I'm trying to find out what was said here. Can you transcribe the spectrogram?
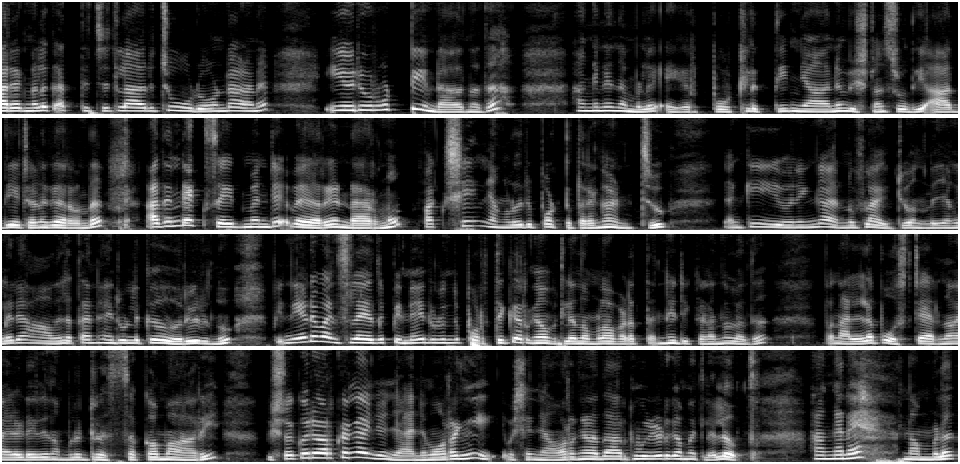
മരങ്ങൾ കത്തിച്ചിട്ടുള്ള ആ ഒരു ചൂട് കൊണ്ടാണ് ഈ ഒരു റൊട്ടി ഉണ്ടാകുന്നത്. അങ്ങനെ നമ്മൾ എയർപോർട്ടിലെത്തി ഞാനും വിഷ്ണു ശ്രുതി ആദ്യമായിട്ടാണ് കയറുന്നത്. അതിന്റെ എക്സൈറ്റ്മെന്റ് വേറെ ഉണ്ടായിരുന്നു. പക്ഷേ ഞങ്ങളൊരു പൊട്ടത്തരം കാണിച്ചു. ഞങ്ങൾക്ക് ഈവനിങ് ആയിരുന്നു ഫ്ലൈറ്റ് വന്നത്. ഞങ്ങൾ രാവിലെ തന്നെ അതിന്റെ ഉള്ളിൽ കയറിയിരുന്നു പിന്നീട് മനസ്സിലായത് പിന്നെ അതിന്റെ ഉള്ളിൽ പുറത്തേക്ക് ഇറങ്ങാൻ പറ്റില്ല. നമ്മൾ അവിടെ തന്നെ ഇരിക്കണം എന്നുള്ളത്. അപ്പോൾ നല്ല പോസ്റ്റായിരുന്നു അതിനിടയിൽ നമ്മൾ ഡ്രസ്സൊക്കെ മാറി. വിഷ്ണുക്ക് ഒരു ഉറക്കം കഴിഞ്ഞു. ഞാനും ഉറങ്ങി. പക്ഷേ ഞാൻ ഉറങ്ങണത് ആർക്കും വീഡിയോ എടുക്കാൻ പറ്റില്ലല്ലോ. അങ്ങനെ നമ്മൾ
